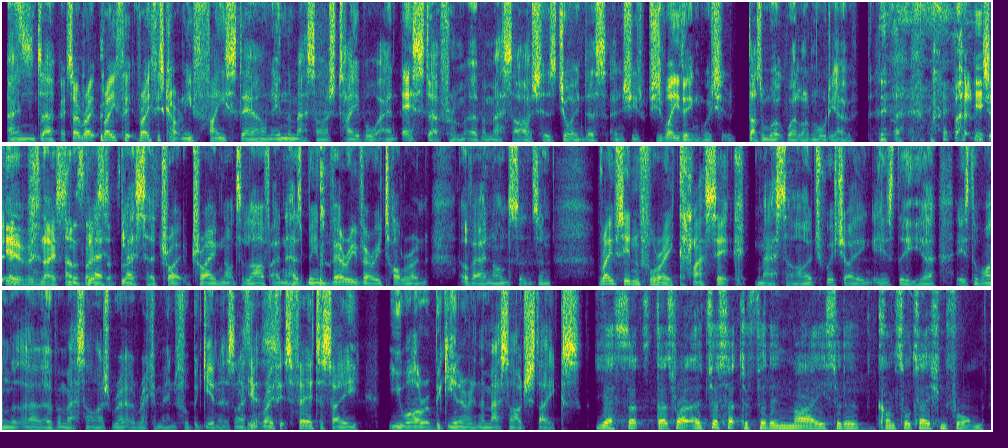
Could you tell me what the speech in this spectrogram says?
and uh, so Rafe, Rafe is currently face down in the massage table, and Esther from Urban Massage has joined us, and she's she's waving, which doesn't work well on audio. but, Yeah, it was nice. And bless, nice. Bless her, try, trying not to laugh, and has been very, very tolerant of our nonsense. And Rafe's in for a classic massage, which I think is the uh, is the one that uh, Urban Massage re- recommend for beginners. And I think, Yes. Rafe, it's fair to say you are a beginner in the massage stakes. Yes, that's, that's right. I've just had to fill in my sort of consultation form,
